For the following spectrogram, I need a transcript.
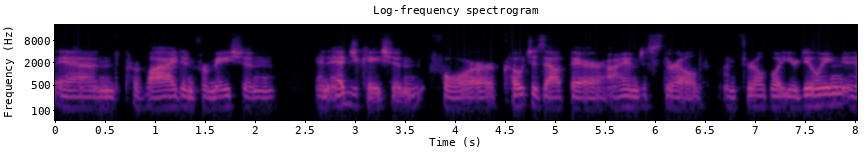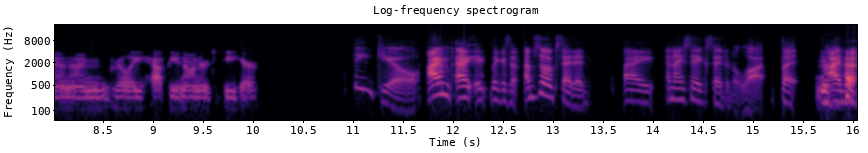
and provide information and education for coaches out there. I am just thrilled. I'm thrilled what you're doing, and I'm really happy and honored to be here. Thank you. I'm I, like I said, I'm so excited. I and I say excited a lot, but I'm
